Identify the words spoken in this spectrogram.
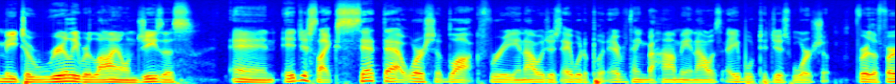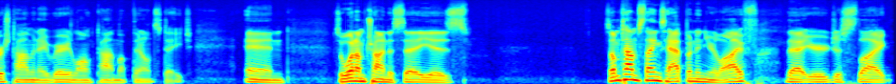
me to really rely on Jesus and it just like set that worship block free and I was just able to put everything behind me and I was able to just worship for the first time in a very long time up there on stage. And so what I'm trying to say is sometimes things happen in your life that you're just like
